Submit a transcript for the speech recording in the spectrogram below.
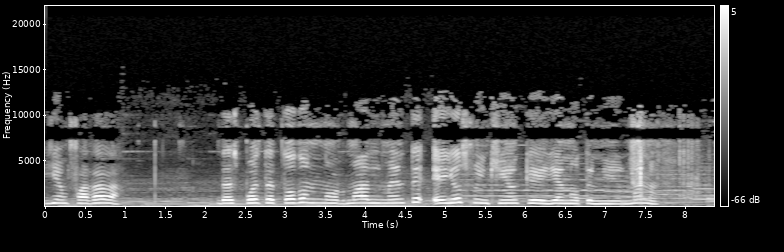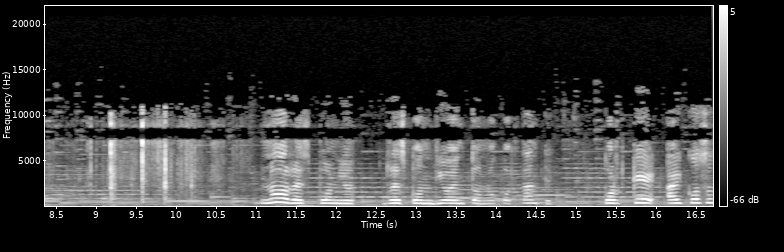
y enfadada. Después de todo, normalmente ellos fingían que ella no tenía hermana. No respondió, respondió en tono cortante, porque hay cosas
